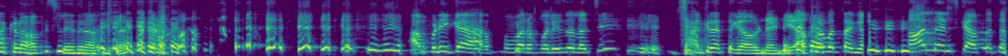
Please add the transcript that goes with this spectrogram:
అక్కడ ఆఫీస్ లేదు రా అక్కడ అప్పుడు ఇక మన పోలీసులు వచ్చి జాగ్రత్తగా ఉండండి అప్రమత్తంగా ఆన్లైన్ స్కామ్లతో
